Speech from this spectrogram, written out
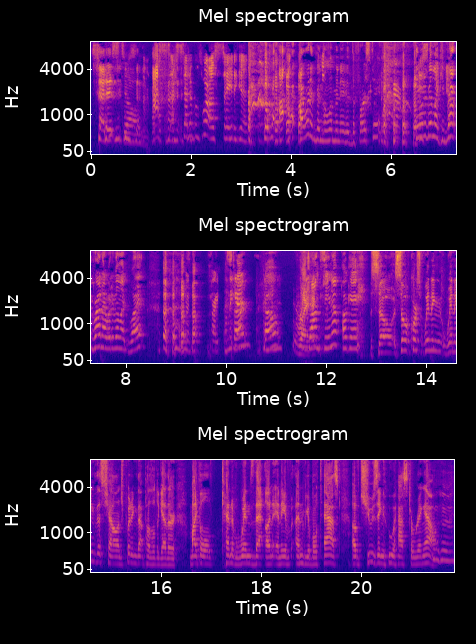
Said it. Still. Said it. I, I said it before. I'll say it again. I, I would have been eliminated the first day. They would have been like, Yvette, run. I would have been like, what? Sorry, come Start? again? Go? Right. John Cena? Okay. So so of course winning winning this challenge, putting that puzzle together, Michael kind of wins that unenviable task of choosing who has to ring out. Mm-hmm.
